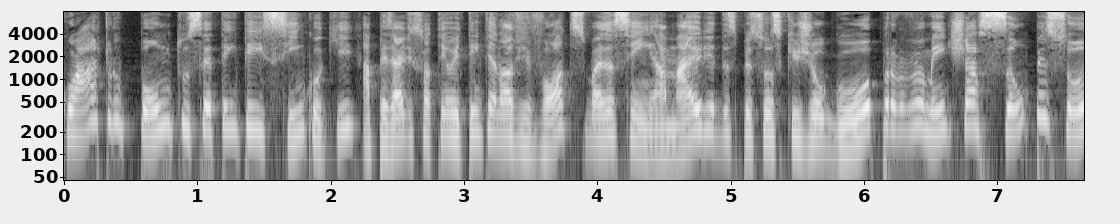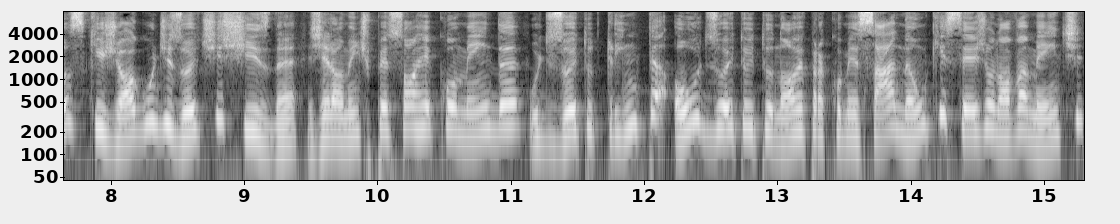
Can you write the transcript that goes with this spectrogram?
4.75 aqui, apesar de que só tem 89 votos, mas assim, a maioria das pessoas que jogou provavelmente já são pessoas que jogam 18xx, né? Geralmente o pessoal recomenda o 1830 ou 1889 para começar, não que sejam novamente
